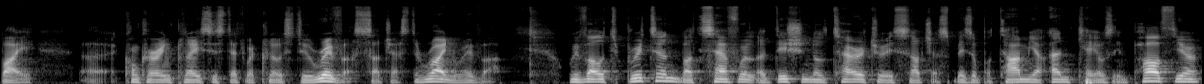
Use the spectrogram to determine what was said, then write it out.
by uh, conquering places that were close to rivers, such as the Rhine River. Without Britain, but several additional territories such as Mesopotamia and Chaos in Parthia,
